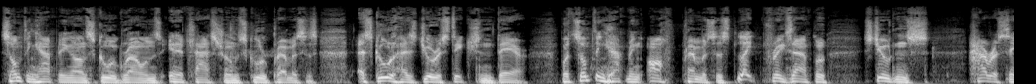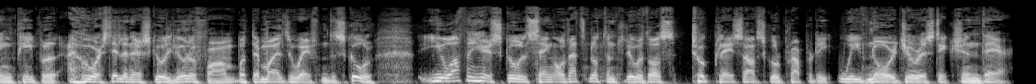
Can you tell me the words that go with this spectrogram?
something happening on school grounds in a classroom school premise premises. A school has jurisdiction there, but something yeah. happening off premises, like, for example, students harassing people who are still in their school uniform, but they're miles away from the school. You often hear schools saying, oh, that's nothing to do with us, took place off school property, we've no jurisdiction there.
